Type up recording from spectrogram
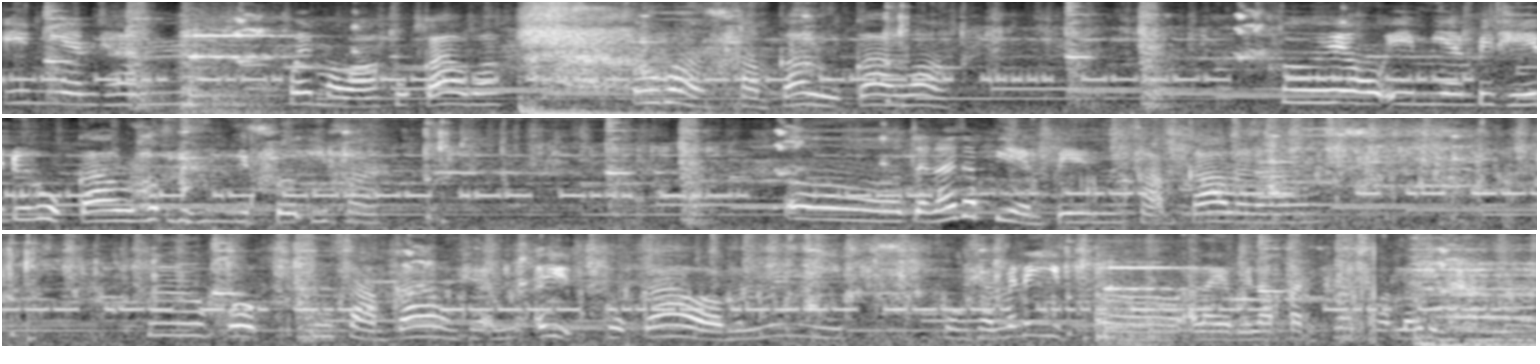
เอเมียนฉันเล่นมาวะหกเก้าวะเออว่ะสามเก้าหกเก้าว่ะเคยเอาเอเมียนไปเทสด้วยหกเก้ารอบนึงหยิบเปิร์อีมาเออแต่น่าจะเปลี่ยนเป็นสามเก้าแล้วนะคือปกคือสามเก้าของฉันเอ้หกเก้าอะมันไม่มี ของฉันไม่ได้หยิบเอ่ออะไรเวลาปั่นเครื่องช็อตแล้วถึงทำยังไง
